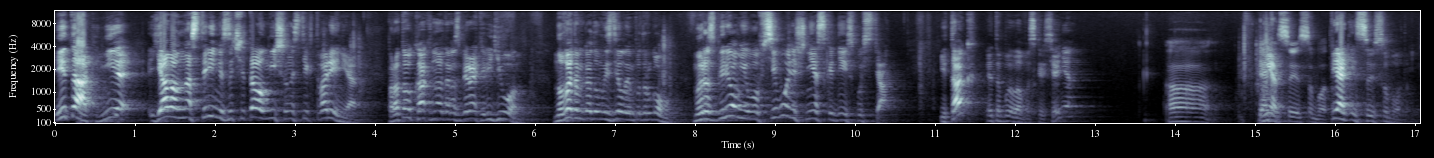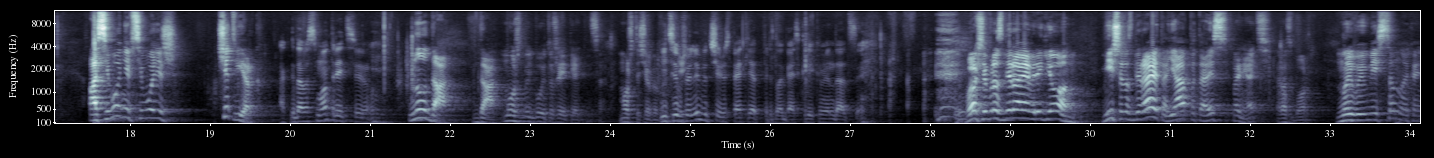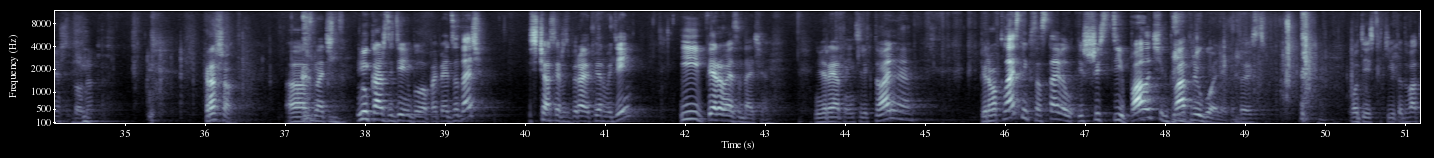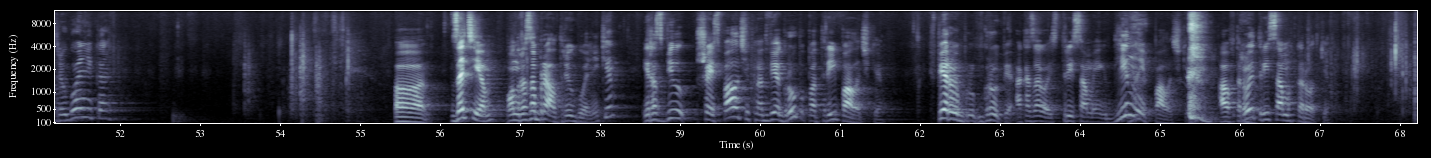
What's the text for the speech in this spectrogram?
Итак, не, я вам на стриме зачитал Мишина стихотворение про то, как надо разбирать регион. Но в этом году мы сделаем по-другому. Мы разберем его всего лишь несколько дней спустя. Итак, это было воскресенье. А, Пятницу и субботу. Пятницу и субботу. А сегодня всего лишь четверг. А когда вы смотрите... Ну да, да, может быть будет уже и пятница. Может еще какой-то YouTube же любит через 5 лет предлагать рекомендации. В общем, разбираем регион. Миша разбирает, а я пытаюсь понять разбор. Ну и вы вместе со мной, конечно, тоже. Хорошо. А, Значит, ну каждый день было по 5 задач. Сейчас я разбираю первый день. И первая задача, невероятно интеллектуальная. Первоклассник составил из шести палочек два треугольника. То есть вот есть какие-то два треугольника. А, Затем он разобрал треугольники и разбил 6 палочек на две группы по 3 палочки. В первой группе оказалось три самые длинные палочки, а во второй три самых коротких.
